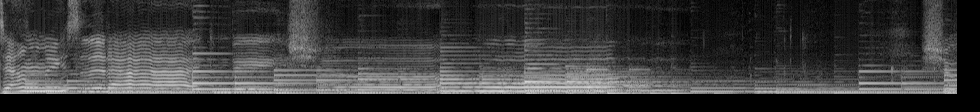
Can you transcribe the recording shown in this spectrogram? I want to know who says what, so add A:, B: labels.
A: tell me so that I can be sure. Sure.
